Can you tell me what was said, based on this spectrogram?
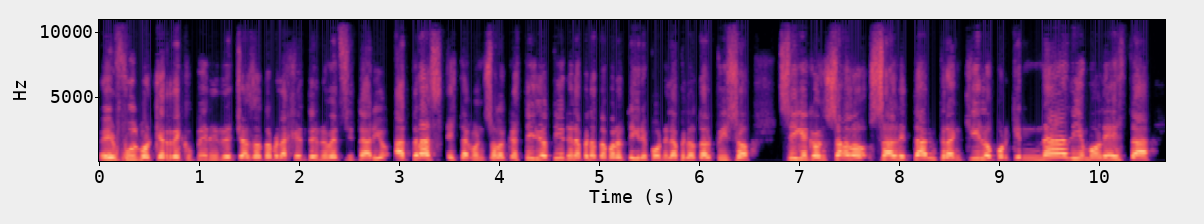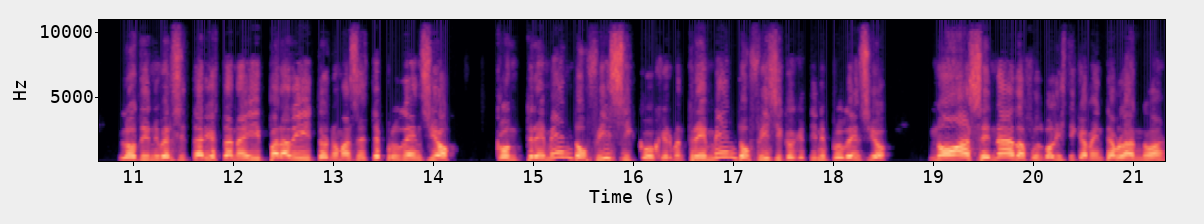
El fútbol que recupera y rechaza otra vez la gente universitario. Atrás está Gonzalo Castillo, tiene la pelota para el Tigre, pone la pelota al piso. Sigue Gonzalo, sale tan tranquilo porque nadie molesta. Los de universitario están ahí paraditos, nomás este Prudencio con tremendo físico, Germán, tremendo físico que tiene Prudencio, no hace nada futbolísticamente hablando. ¿ah?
